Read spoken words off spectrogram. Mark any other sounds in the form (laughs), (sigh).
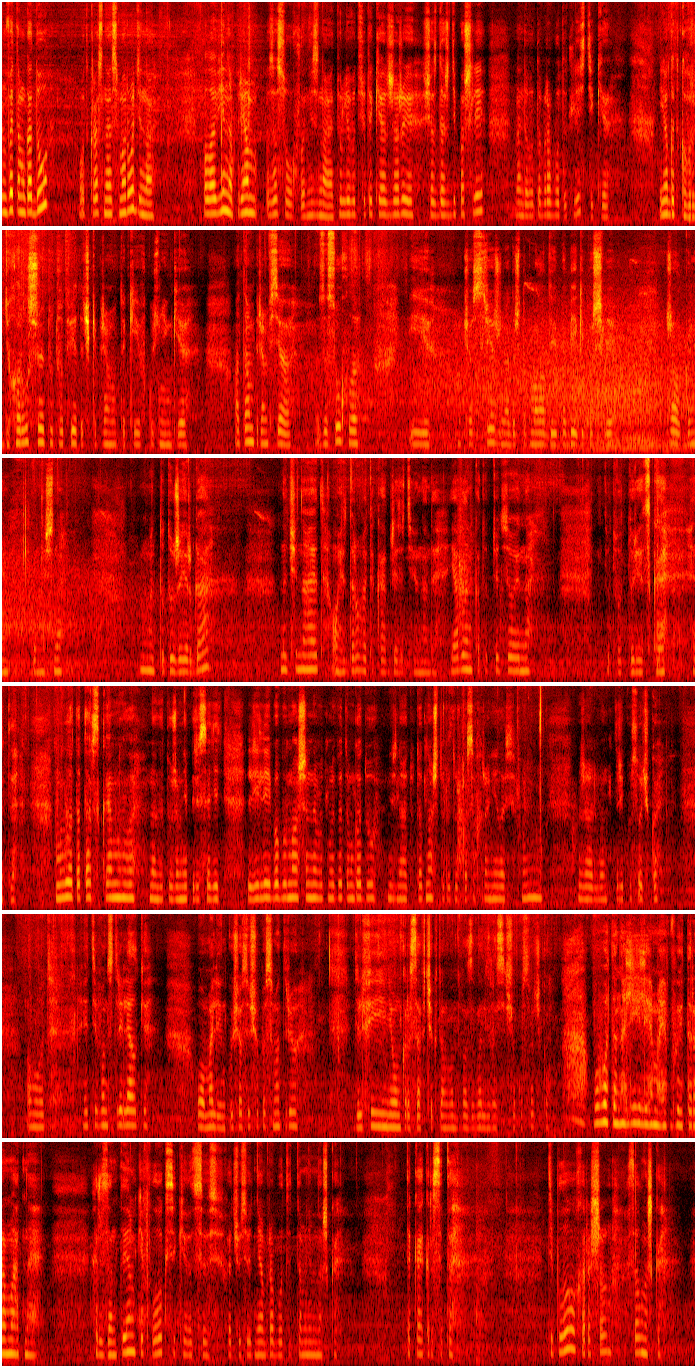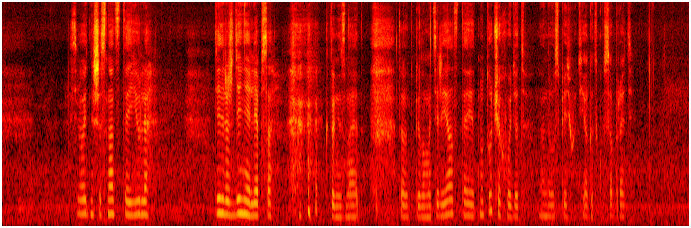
В этом году вот красная смородина, половина прям засохла. Не знаю, то ли вот все-таки от жары сейчас дожди пошли. Надо вот обработать листики. Ягодка вроде хорошая. Тут вот веточки прям вот такие вкусненькие. А там прям вся засохла. И сейчас срежу. Надо, чтобы молодые побеги пошли. Жалко, конечно. Вот тут уже ирга начинает. Ой, здоровая такая, обрезать ее надо. Яблонька тут тетя Зоина. Тут вот турецкая. Это мыло, татарское мыло. Надо тоже мне пересадить. Лилии бабы Машины. Вот мы в этом году, не знаю, тут одна что ли только сохранилась. М -м -м. Жаль, вон три кусочка. Вот. Эти вон стрелялки. О, малинку сейчас еще посмотрю. Дельфиниум, красавчик. Там вот два завалилось еще кусочка. Вот она, лилия моя будет ароматная. Хризантемки, флоксики. Вот все хочу сегодня обработать там немножко. Такая красота. Тепло, хорошо, солнышко. Сегодня 16 июля. День рождения Лепса. (laughs) Кто не знает. Тут пиломатериал стоит. Ну, тучи ходят. Надо успеть хоть ягодку собрать.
